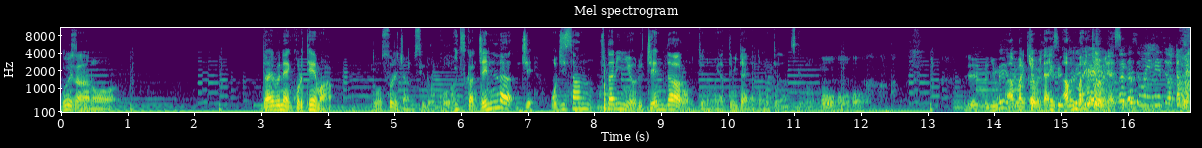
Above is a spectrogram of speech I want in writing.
ゴリさんあのだいぶねこれテーマとそれちゃうんですけどこうい。つかジェンラジェおじさん2人によるジェンダー論っていうのもやってみたいなと思ってたんですけど。ほうほうほうえーとイメージあんまり興味ないです。あんまり興味ないです。私もイメージわかんない。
